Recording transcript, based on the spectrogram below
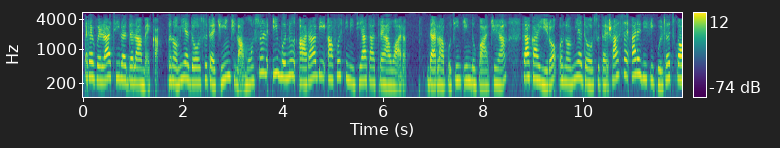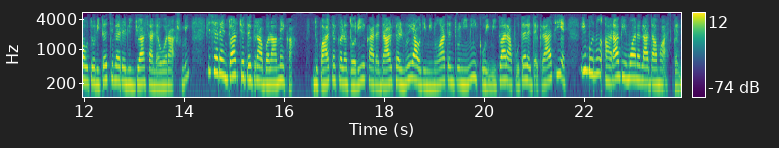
Revelațiile de la Meca. În 1205, la Mosul, Ibn Arabi a fost inițiat a treia oară dar la puțin timp după aceea, la Cairo, în 1206, are dificultăți cu autoritățile religioase ale orașului și se reîntoarce de grabă la Meca. După alte călătorii care de altfel nu i-au diminuat într-un nimic uimitoarea putere de creație, Ibn Arabi moare la Damasc în 638-1240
